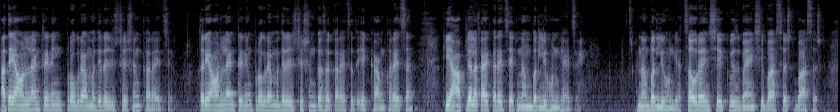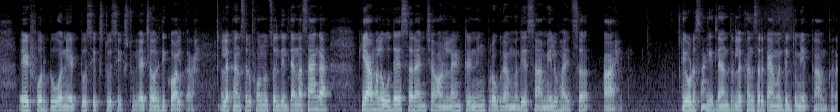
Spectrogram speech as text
आता या ऑनलाईन ट्रेनिंग प्रोग्राममध्ये रजिस्ट्रेशन करायचे तर या ऑनलाईन ट्रेनिंग प्रोग्राममध्ये रजिस्ट्रेशन कसं करायचं? तर एक काम करायचं की आपल्याला काय करायचं? एक नंबर लिहून घ्यायचा आहे नंबर लिहून घ्या. चौऱ्याऐंशी एकवीस ब्याऐंशी बासष्ट बासष्ट. Eight four two one eight two six two six two याच्यावरती कॉल करा. लखन सर फोन उचलतील. त्यांना सांगा की आम्हाला उदय सरांच्या ऑनलाईन ट्रेनिंग प्रोग्राममध्ये सामील व्हायचं आहे. एवढं सांगितल्यानंतर लखन सर काय म्हणतील? तुम्ही एक काम करा.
